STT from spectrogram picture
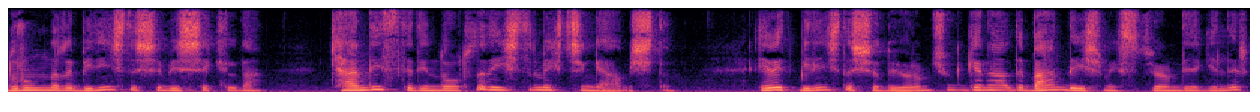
durumları bilinç dışı bir şekilde kendi istediğin doğrultuda değiştirmek için gelmiştin. Evet bilinç dışı diyorum çünkü genelde ben değişmek istiyorum diye gelir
